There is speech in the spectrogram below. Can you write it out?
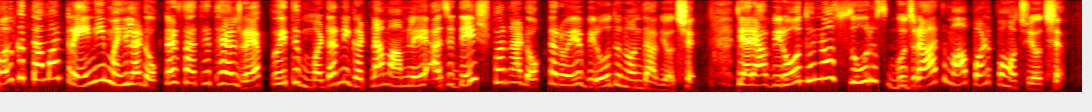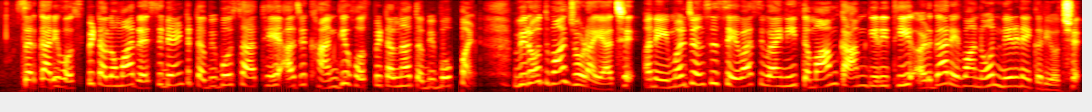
કોલકાતામાં ટ્રેની મહિલા ડોક્ટર સાથે થયેલ રેપ વિથ મર્ડરની ઘટના મામલે આજે દેશભરના ડોક્ટરોએ વિરોધ નોંધાવ્યો છે. ત્યારે આ વિરોધનો સૂર ગુજરાતમાં પણ પહોંચ્યો છે. સરકારી હોસ્પિટલોમાં રેસિડેન્ટ તબીબો સાથે આજે ખાનગી હોસ્પિટલના તબીબો પણ વિરોધમાં જોડાયા છે અને ઇમરજન્સી સેવા સિવાયની તમામ કામગીરીથી અળગા રહેવાનો નિર્ણય કર્યો છે.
